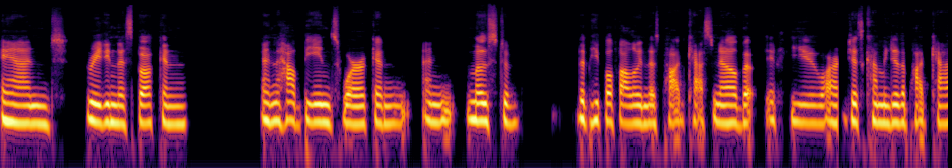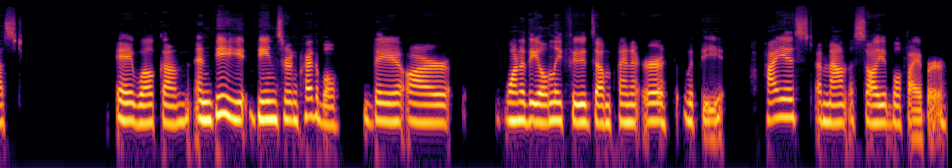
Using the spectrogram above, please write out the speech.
And reading this book and, and how beans work and, and most of the people following this podcast know, but if you are just coming to the podcast, A, welcome. And B, beans are incredible. They are one of the only foods on planet Earth with the highest amount of soluble fiber,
